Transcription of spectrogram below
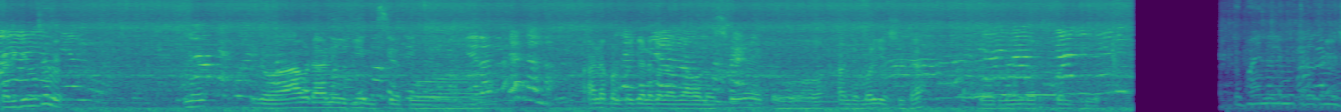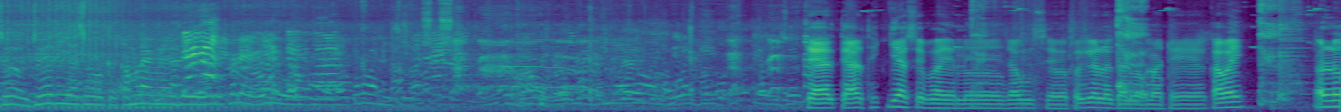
તારી ગેમ છે ને? ને? જો આવડાની ગેમ છે તો આને પણ પગે લગાડવા જવાનો છે તો સાંજે મળીએ સીધા. તો ફાઇનલી મિત્રો તમે જો જોઈ રહ્યા છો કે કમળા મેં જે કરે એવી કરવાની છે. ત્યાર તૈયાર થઈ ગયા છે ભાઈ અને જવું છે હવે પગે લગાડવા માટે. કા ભાઈ? હલો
